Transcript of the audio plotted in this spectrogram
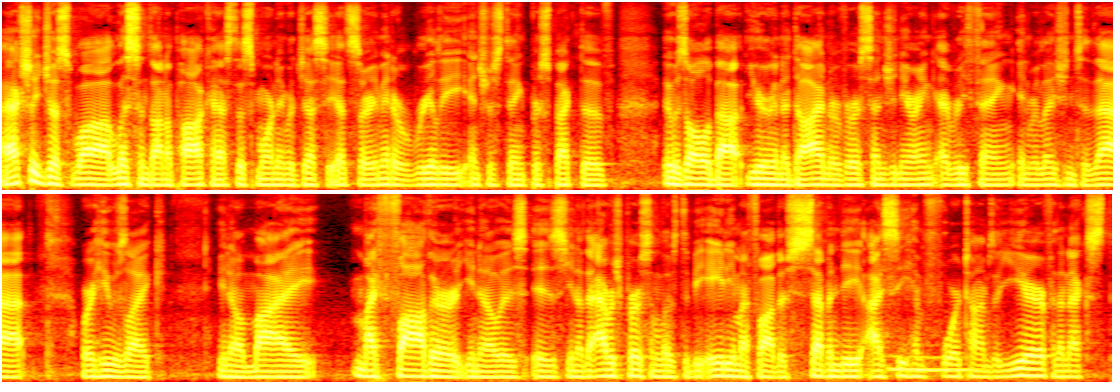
I actually just uh, listened on a podcast this morning with Jesse Itzler. He made a really interesting perspective. It was all about you're gonna die and reverse engineering everything in relation to that. Where he was like, you know, my my father, you know, is is you know the average person lives to be 80. My father's 70. I see him four times a year for the next,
